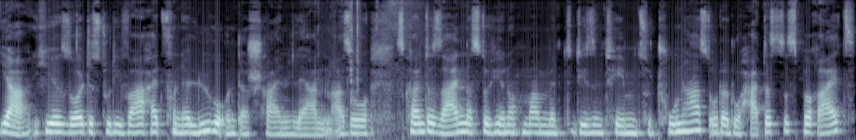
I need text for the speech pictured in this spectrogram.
ja, hier solltest du die Wahrheit von der Lüge unterscheiden lernen. Also es könnte sein, dass du hier nochmal mit diesen Themen zu tun hast oder du hattest es bereits.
